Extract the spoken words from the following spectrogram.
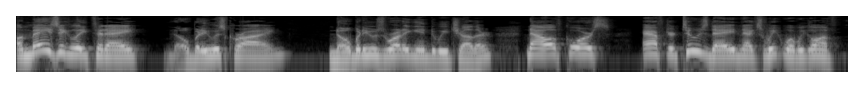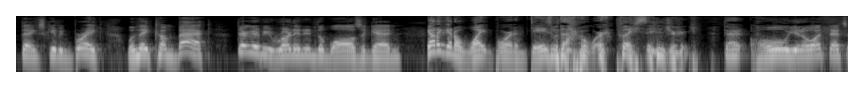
Amazingly today, nobody was crying. Nobody was running into each other. Now, of course, after Tuesday next week, when we go on Thanksgiving break, when they come back, they're going to be running into the walls again. Got to get a whiteboard of days without a workplace injury. That oh, you know what? That's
